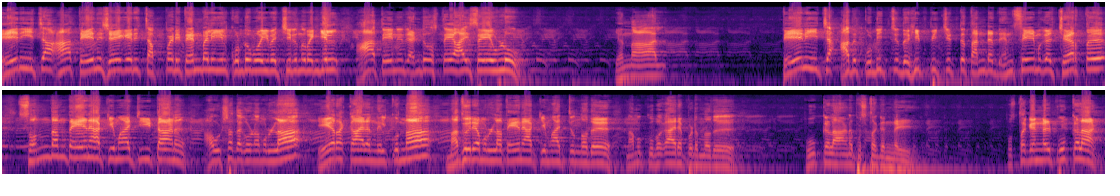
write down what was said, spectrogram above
തേനീച്ച ആ തേന് ശേഖരിച്ച് അപ്പടി തേൻവലിയിൽ കൊണ്ടുപോയി വെച്ചിരുന്നുവെങ്കിൽ ആ തേനിന് രണ്ടു ദിവസത്തെ ആയുസേ ഉള്ളൂ. എന്നാൽ തേനീച്ച അത് കുടിച്ച് ദഹിപ്പിച്ചിട്ട് തന്റെ എൻസൈമുകൾ ചേർത്ത് സ്വന്തം തേനാക്കി മാറ്റിയിട്ടാണ് ഔഷധ ഗുണമുള്ള ഏറെക്കാലം നിൽക്കുന്ന മധുരമുള്ള തേനാക്കി മാറ്റുന്നത് നമുക്ക് ഉപകാരപ്പെടുന്നത് പൂക്കളാണ് പുസ്തകങ്ങൾ. പുസ്തകങ്ങൾ പൂക്കളാണ്.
